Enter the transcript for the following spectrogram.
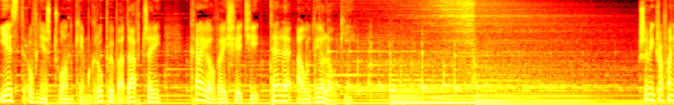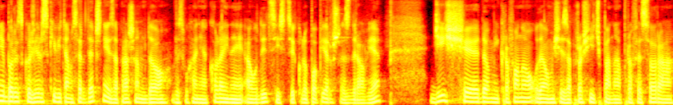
Jest również członkiem grupy badawczej Krajowej Sieci Teleaudiologii. Przy mikrofonie Borys Kozielski, witam serdecznie. Zapraszam do wysłuchania kolejnej audycji z cyklu Po pierwsze zdrowie. Dziś do mikrofonu udało mi się zaprosić pana profesora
